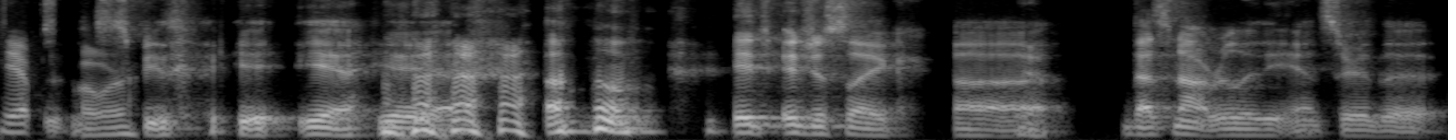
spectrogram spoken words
Yep. slower. Spe- yeah, yeah, yeah. um, it it just like uh Yeah. that's not really the answer that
